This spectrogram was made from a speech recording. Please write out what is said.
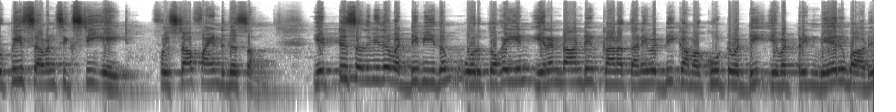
rupees 768. Full stop, find the sum. எட்டு சதவீத வட்டி வீதம் ஒரு தொகையின் இரண்டாண்டிற்கான தனி வட்டி கம கூட்டு வட்டி இவற்றின் வேறுபாடு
